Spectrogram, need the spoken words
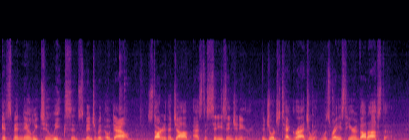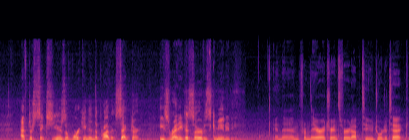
It's been nearly two weeks since Benjamin O'Dowd started the job as the city's engineer. The Georgia Tech graduate was raised here in Valdosta. After six years of working in the private sector, he's ready to serve his community. And then from there, I transferred up to Georgia Tech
